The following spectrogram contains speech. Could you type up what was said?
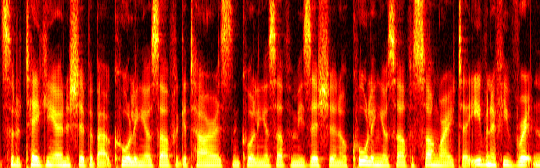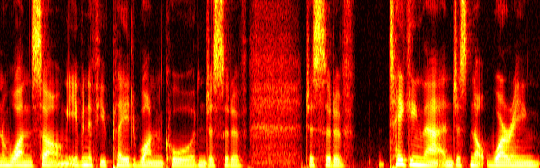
sort of taking ownership about calling yourself a guitarist and calling yourself a musician or calling yourself a songwriter, even if you've written one song, even if you played one chord and just sort of just sort of taking that and just not worrying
